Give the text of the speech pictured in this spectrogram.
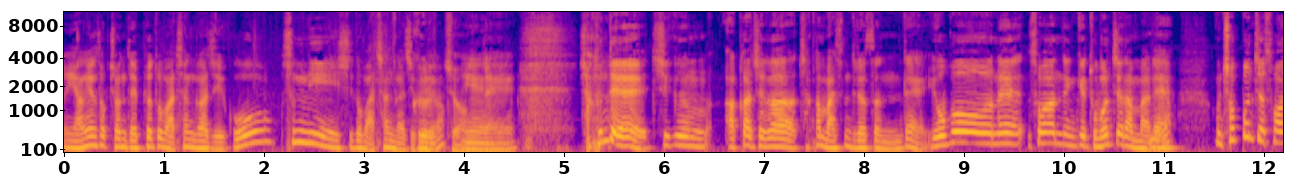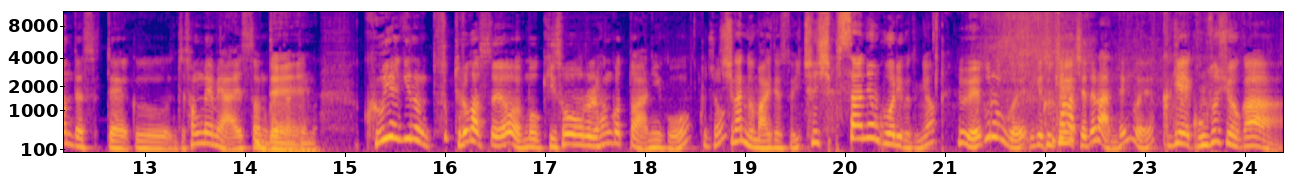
양현석 전 대표도 마찬가지고 승리 씨도 마찬가지고요. 그렇죠. 예. 네. 자, 근데 지금 아까 제가 잠깐 말씀드렸었는데 요번에 소환된 게 두 번째란 말이에요. 네. 그럼 첫 번째 소환됐을 때 그 이제 성매매 알선 네. 관련된 거. 그 얘기는 쑥 들어갔어요. 뭐 기소를 한 것도 아니고. 그죠? 너무 많이 됐어. 2014년 9월이거든요. 왜 그런 거예요? 이게 그게- 수사가 제대로 안 된 거예요? 그게 공소시효가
